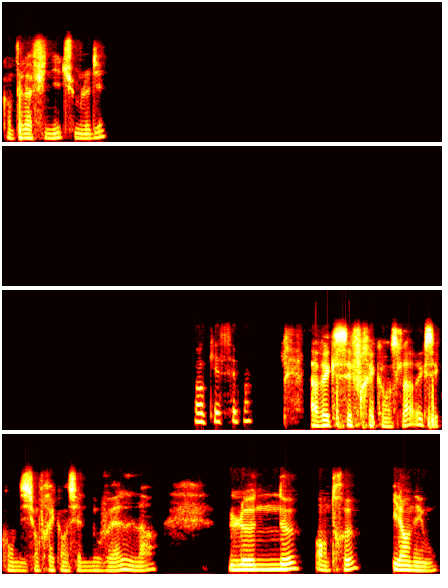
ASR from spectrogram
Quand elle a fini, tu me le dis? Ok, c'est bon. Avec ces fréquences-là, avec ces conditions fréquentielles nouvelles, là, le nœud entre eux, il en est où?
